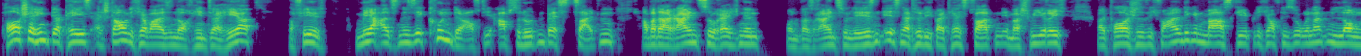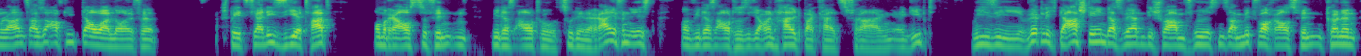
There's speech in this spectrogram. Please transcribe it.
Porsche hinkt der Pace erstaunlicherweise noch hinterher. Da fehlt mehr als eine Sekunde auf die absoluten Bestzeiten. Aber da reinzurechnen und was reinzulesen, ist natürlich bei Testfahrten immer schwierig, weil Porsche sich vor allen Dingen maßgeblich auf die sogenannten Long Runs, also auf die Dauerläufe, spezialisiert hat um herauszufinden, wie das Auto zu den Reifen ist und wie das Auto sich auch in Haltbarkeitsfragen ergibt. Wie sie wirklich dastehen, das werden die Schwaben frühestens am Mittwoch herausfinden können,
